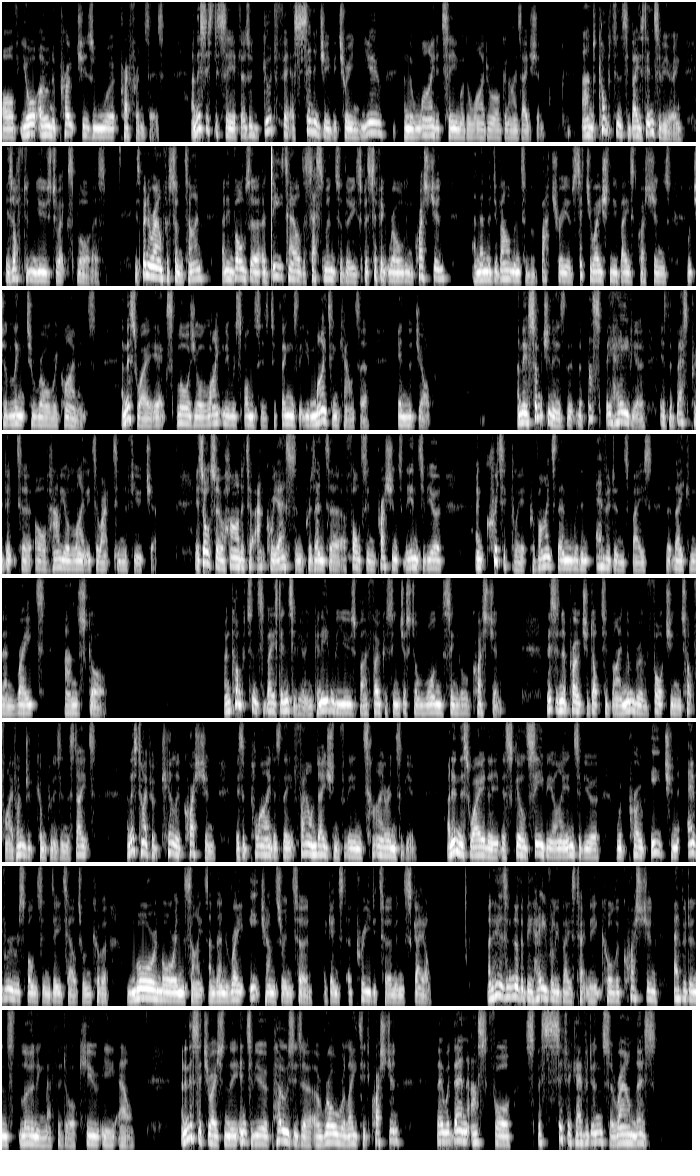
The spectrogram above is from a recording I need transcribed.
of your own approaches and work preferences. And this is to see if there's a good fit, a synergy between you and the wider team or the wider organization. And competency based interviewing is often used to explore this. It's been around for some time and involves a, a detailed assessment of the specific role in question and then the development of a battery of situationally based questions which are linked to role requirements. And this way, it explores your likely responses to things that you might encounter in the job. And the assumption is that the past behavior is the best predictor of how you're likely to act in the future. It's also harder to acquiesce and present a, a false impression to the interviewer. And critically, it provides them with an evidence base that they can then rate and score. And competency based interviewing can even be used by focusing just on one single question. This is an approach adopted by a number of Fortune top 500 companies in the States. And this type of killer question is applied as the foundation for the entire interview. And in this way, the, the skilled CBI interviewer would probe each and every response in detail to uncover more and more insights and then rate each answer in turn against a predetermined scale. And here's another behaviorally based technique called the question evidence learning method or QEL. And in this situation, the interviewer poses a, a role related question. They would then ask for specific evidence around this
